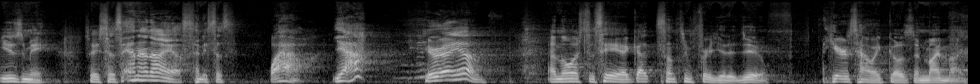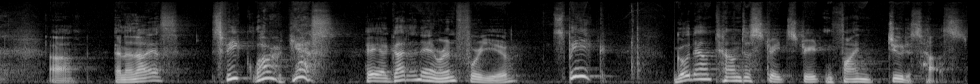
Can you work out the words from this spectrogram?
use me. So he says, Ananias. And he says, Wow, yeah, here I am. And the Lord says, Hey, I got something for you to do. Here's how it goes in my mind uh, Ananias, speak, Lord, yes. Hey, I got an errand for you. Speak. Go downtown to Straight Street and find Judas' house.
